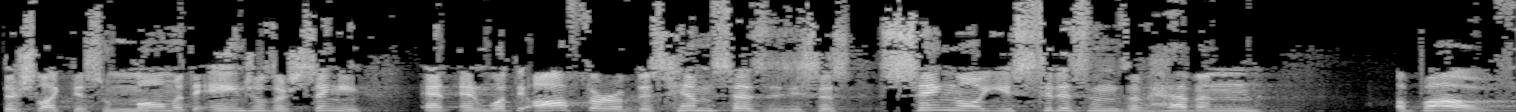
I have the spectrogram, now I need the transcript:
There's like this moment, the angels are singing. And, and what the author of this hymn says is he says, Sing, all you citizens of heaven above.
